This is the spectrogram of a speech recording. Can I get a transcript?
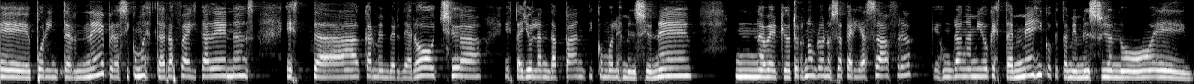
eh, por internet, pero así como está Rafael Cadenas, está Carmen Verde Arocha, está Yolanda Panti, como les mencioné, mm, a ver qué otros nombres nos sacaría Zafra, que es un gran amigo que está en México, que también mencionó eh,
